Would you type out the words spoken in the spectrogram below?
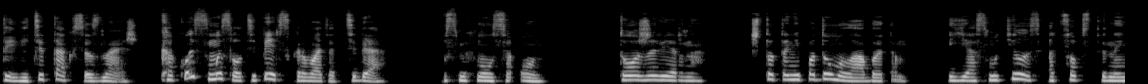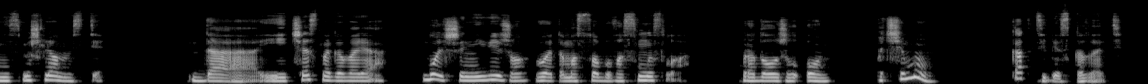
Ты ведь и так все знаешь. Какой смысл теперь скрывать от тебя? Усмехнулся он. Тоже верно. Что-то не подумала об этом, и я смутилась от собственной несмышленности. Да, и, честно говоря, больше не вижу в этом особого смысла, продолжил он. Почему? Как тебе сказать?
